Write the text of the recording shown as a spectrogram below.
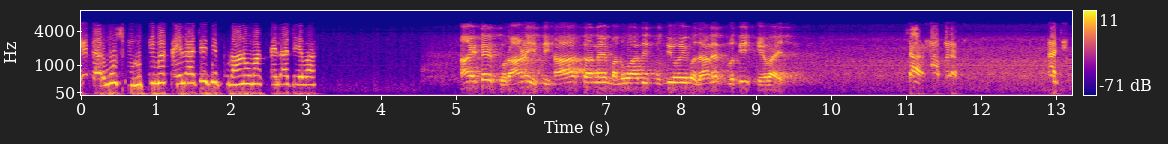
એ ધર્મો સ્મૃતિમાં કહેલા છે જે પુરાણોમાં કહેલા છે એવા? હા એટલે પુરાણ ઇતિહાસ અને મનુવાદી સ્મૃતિઓ એ બધાને સ્મૃતિ જ કહેવાય છે. સારું હા બરાબર. હા જી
